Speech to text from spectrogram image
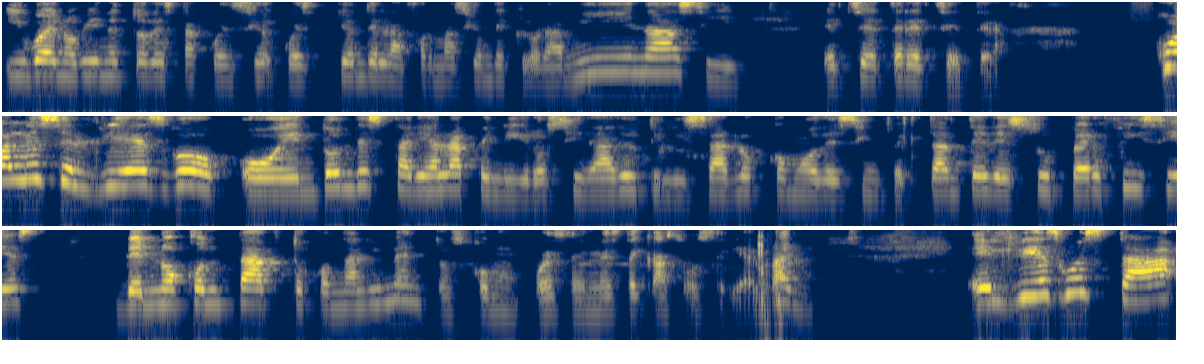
Y bueno, viene toda esta cuestión, de la formación de cloraminas y etcétera, etcétera. ¿Cuál es el riesgo o en dónde estaría la peligrosidad de utilizarlo como desinfectante de superficies de no contacto con alimentos, como pues en este caso sería el baño? El riesgo está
